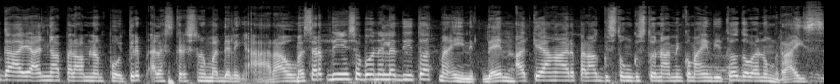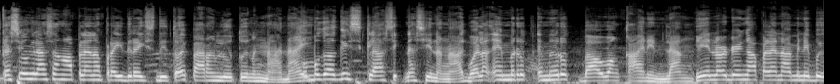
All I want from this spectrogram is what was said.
mag-aayaan nga pala kami ng food trip alas 3 ng madaling araw. Masarap din yung sabaw nila dito at mainit din. At kaya nga rin pala gustong gusto namin kumain dito gawa ng rice. Kasi yung lasa nga pala ng fried rice dito ay parang luto ng nanay. Kumbaga guys, classic na sinangag. Walang emerald emerald, bawang kanin lang. Yung in-order nga pala namin ni Boy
